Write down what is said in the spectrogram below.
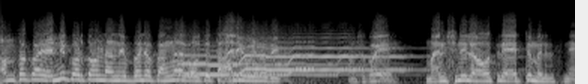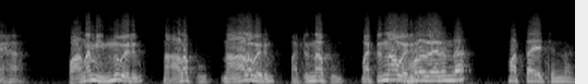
അംസക്കോയ എണ്ണിക്കൊടുത്തോണ്ടാണ് ഇവന്റെ പെങ്ങളെ കോത്ത് താലി വീണത്. അംസക്കോയെ മനുഷ്യന് ലോകത്തിലെ ഏറ്റവും വലുത് സ്നേഹ. പണം ഇന്ന് വരും നാളെ പോവും നാളെ വരും മറ്റന്നാ പോവും മറ്റന്നാ വരും. നമ്മളെ പേരെന്താ? മത്തായ ചെന്ന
